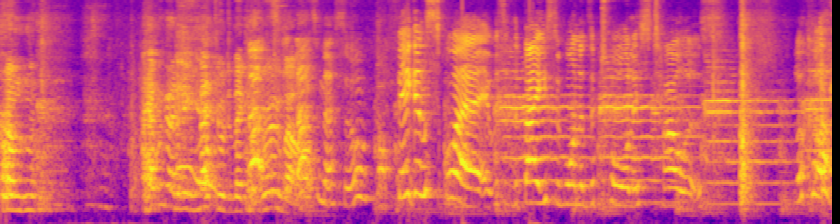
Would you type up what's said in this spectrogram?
Um, I haven't got anything metal to make a room out of. that's metal. Big and square, it was at the base of one of the tallest towers. Look up.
